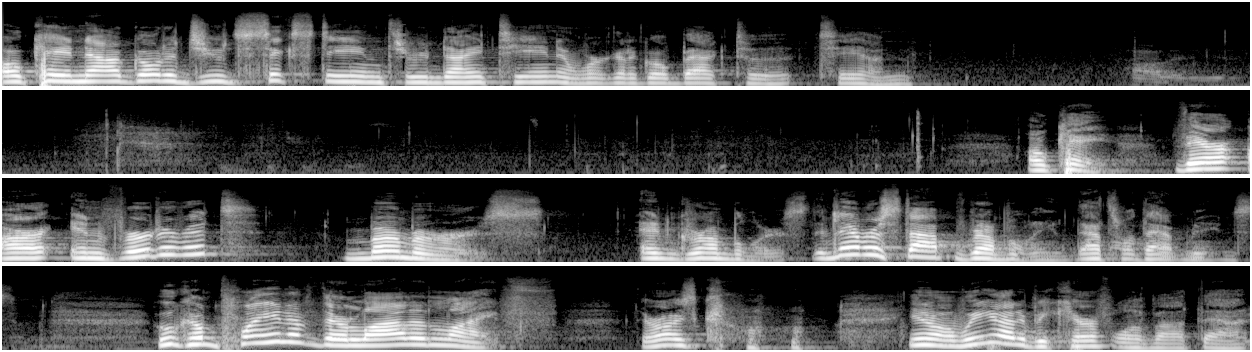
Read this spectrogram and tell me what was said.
Okay, now go to Jude 16 through 19, and we're going to go back to 10. Okay, there are invertebrate murmurers and grumblers. They never stop grumbling. That's what that means. Who complain of their lot in life. They're always, you know, we got to be careful about that,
